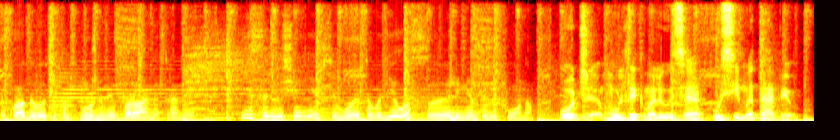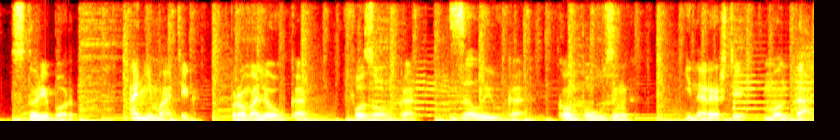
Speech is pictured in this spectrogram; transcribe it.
накладываются там с нужными параметрами. И совмещение всего этого дела с элементами фона. Отже, мультик малюється у сім етапів: сторіборд, аніматік, промальовка, фозовка, заливка, компоузинг і нарешті монтаж.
